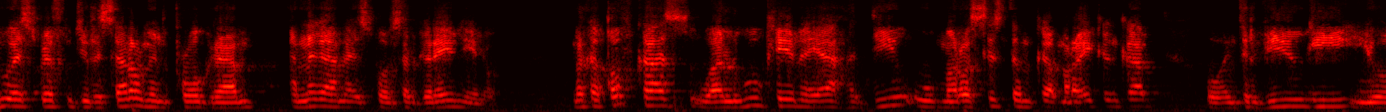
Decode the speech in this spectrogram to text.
u s refugee resettlement program annagaana sponsor garaynayno marka qofkaas waa lagu keenayaa haddii uu maro systemka maraykanka oo interviewgii iyo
